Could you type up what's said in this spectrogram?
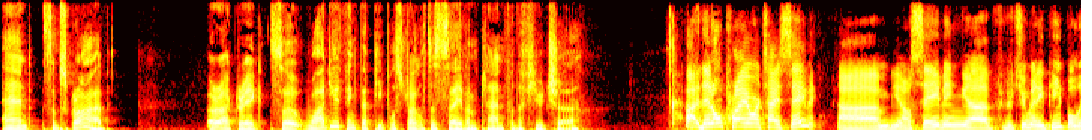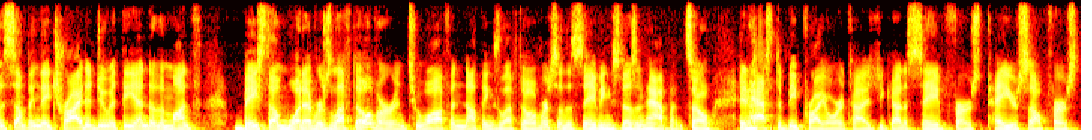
and subscribe. All right, Greg. So, why do you think that people struggle to save and plan for the future? Uh, they don't prioritize saving. Um, you know, saving uh, for too many people is something they try to do at the end of the month based on whatever's left over, and too often nothing's left over, so the savings doesn't happen. So it has to be prioritized. You got to save first, pay yourself first.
